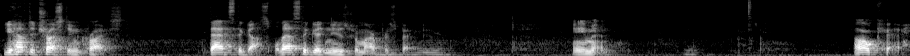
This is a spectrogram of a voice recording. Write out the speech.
You have to trust in Christ. That's the gospel. That's the good news from our perspective. Amen. Okay.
